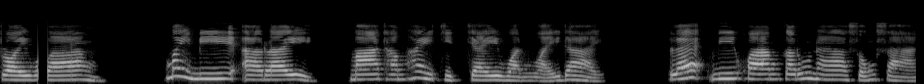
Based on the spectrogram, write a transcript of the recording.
ปล่อยวาง ไม่มีอะไรมาทำให้จิตใจหวั่นไหวได้ และมีความกรุณาสงสาร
